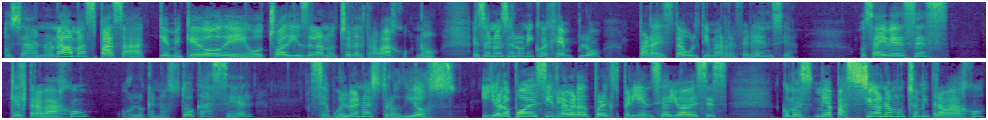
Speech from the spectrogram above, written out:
O sea, no nada más pasa que me quedo de 8 a 10 de la noche en el trabajo. No, ese no es el único ejemplo para esta última referencia. O sea, hay veces que el trabajo o lo que nos toca hacer se vuelve nuestro Dios. Y yo lo puedo decir, la verdad, por experiencia. Yo a veces, como me apasiona mucho mi trabajo,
